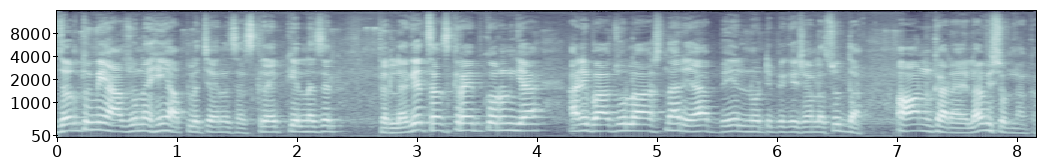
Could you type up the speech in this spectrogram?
जर तुम्ही अजूनही आपलं चॅनल सबस्क्राईब केलं नसेल तर लगेच सबस्क्राईब करून घ्या आणि बाजूला असणाऱ्या बेल नोटिफिकेशनला सुद्धा ऑन करायला विसरू नका.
